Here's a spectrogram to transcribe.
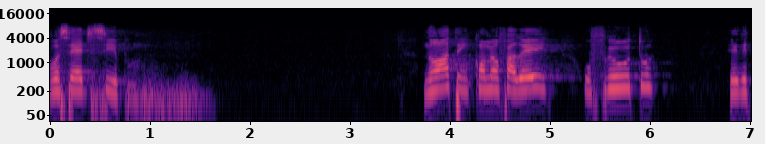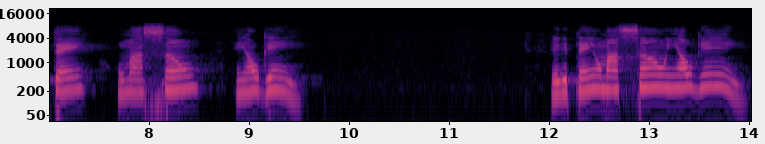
você é discípulo. Notem, como eu falei, o fruto, ele tem uma ação em alguém. Ele tem uma ação em alguém.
